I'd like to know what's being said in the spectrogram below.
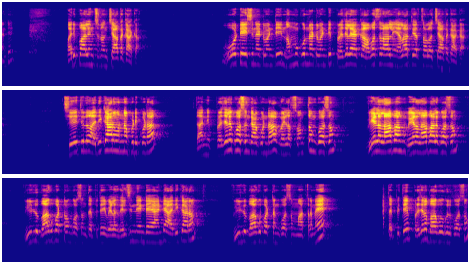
అంటే పరిపాలించడం చేతకాక ఓటేసినటువంటి నమ్ముకున్నటువంటి ప్రజల యొక్క అవసరాలను ఎలా తీర్చాలో చేతకాక చేతిలో అధికారం ఉన్నప్పటికి కూడా దాన్ని ప్రజల కోసం కాకుండా వీళ్ళ సొంతం కోసం వీళ్ళ లాభం వీళ్ళ లాభాల కోసం వీళ్ళు బాగుపడటం కోసం తప్పితే వీళ్ళకి తెలిసిందేంటే అంటే అధికారం వీళ్ళు బాగుపడటం కోసం మాత్రమే తప్పితే ప్రజల బాగోగుల కోసం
